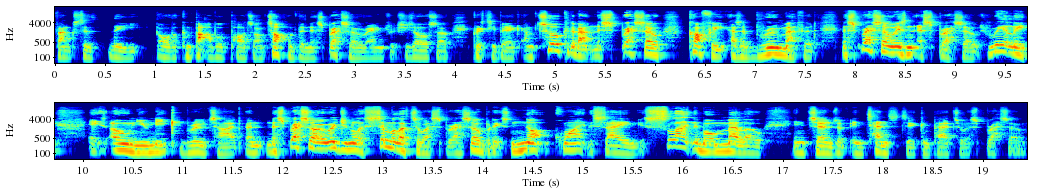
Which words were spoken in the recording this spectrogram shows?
thanks to the all the compatible pods on top of the Nespresso range, which is also pretty big. I'm talking about Nespresso coffee as a brew method. Nespresso isn't espresso, it's really its own unique brew type. And Nespresso Original is similar to espresso, but it's not quite the same. It's slightly more mellow in terms of intensity compared to espresso.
